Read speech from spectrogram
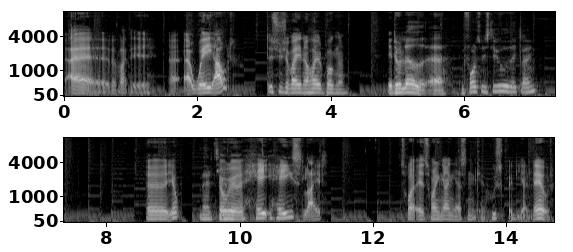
uh, hvad var det, uh, A Way Out. Det synes jeg var en af højdepunkterne. Ja, det var lavet af en forholdsvis lille udvikler, ikke? Øh, jo. Hvad er det, Jo, uh, ha- Haze Light. Jeg tror, jeg tror ikke engang, jeg sådan kan huske, hvad de har lavet.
